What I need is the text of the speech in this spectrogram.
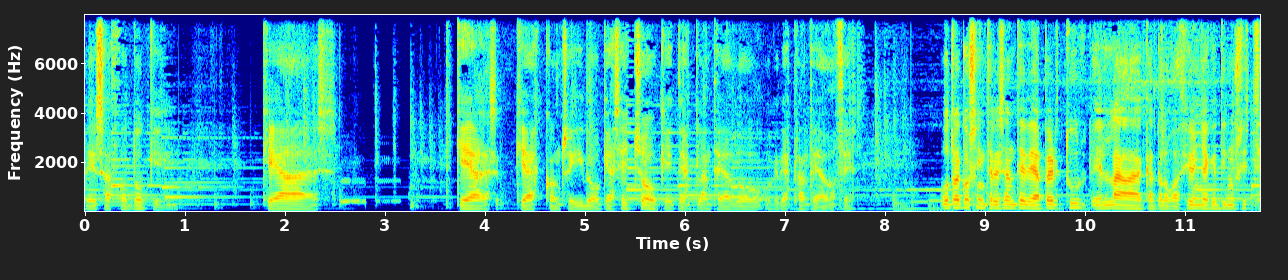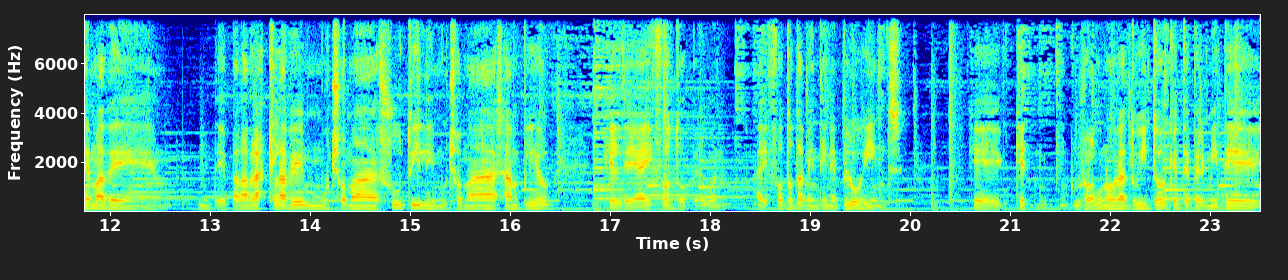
de esa foto que, que has, que has, que has conseguido o que has hecho que te has planteado o que te has planteado hacer. Otra cosa interesante de Aperture es la catalogación, ya que tiene un sistema de, palabras clave mucho más útil y mucho más amplio que el de iPhoto. Pero bueno, iPhoto también tiene plugins, que incluso alguno gratuito, que te permite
